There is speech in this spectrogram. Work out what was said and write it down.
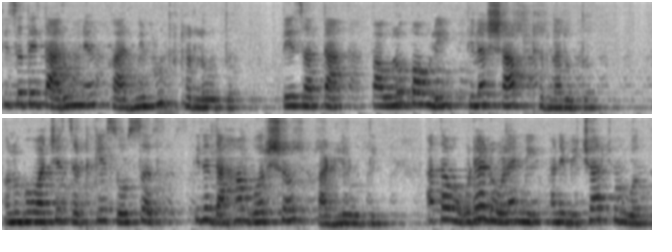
तिचं ते तारुण्य कारणीभूत ठरलं होतं. तेच आता पावलोपावली तिला शाप ठरणार होतं. अनुभवाचे चटके सोसत तिनं दहा वर्ष काढली होती. आता उघड्या डोळ्यांनी आणि विचारपूर्वक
